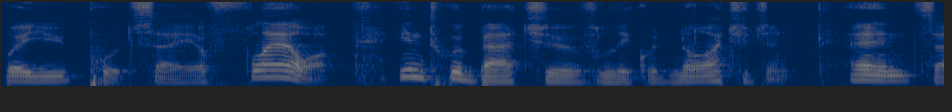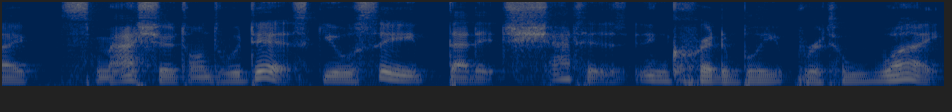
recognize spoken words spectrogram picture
where you put, say, a flower into a batch of liquid nitrogen and, say, smash it onto a desk. You'll see that it shatters in an incredibly brittle way.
